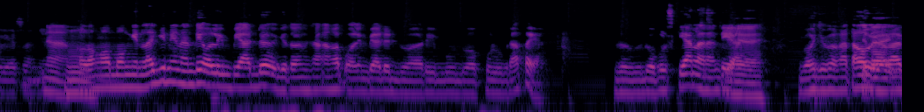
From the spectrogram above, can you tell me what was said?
biasanya. nah Hmm. kalau ngomongin lagi nih nanti Olimpiade gitu misalnya anggap Olimpiade 2020 berapa ya 2020 sekian lah nanti ya iya. gue juga nggak tahu kita, ya kan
